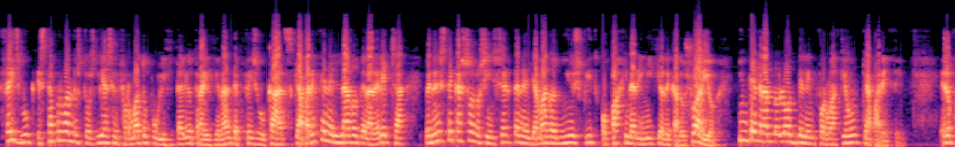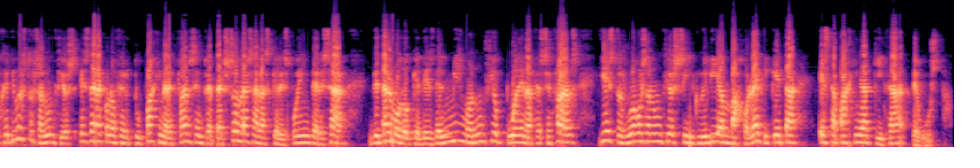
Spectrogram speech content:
Facebook está probando estos días el formato publicitario tradicional de Facebook Ads que aparece en el lado de la derecha, pero en este caso los inserta en el llamado newsfeed o página de inicio de cada usuario, integrándolo de la información que aparece. El objetivo de estos anuncios es dar a conocer tu página de fans entre personas a las que les puede interesar, de tal modo que desde el mismo anuncio pueden hacerse fans y estos nuevos anuncios se incluirían bajo la etiqueta esta página quizá te gusta.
